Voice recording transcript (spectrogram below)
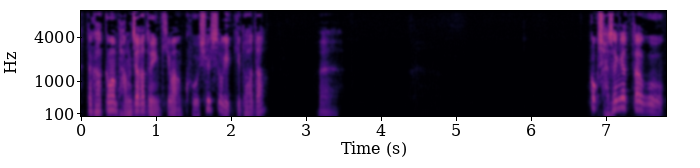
근데 가끔은 방자가 더 인기 많고 실속 있기도 하다? 예. 네. 꼭 잘생겼다고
